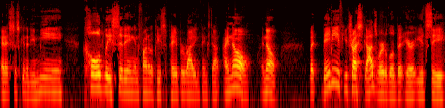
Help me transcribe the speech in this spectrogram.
and it's just going to be me coldly sitting in front of a piece of paper writing things down. I know, I know. But maybe if you trust God's word a little bit here, you'd see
